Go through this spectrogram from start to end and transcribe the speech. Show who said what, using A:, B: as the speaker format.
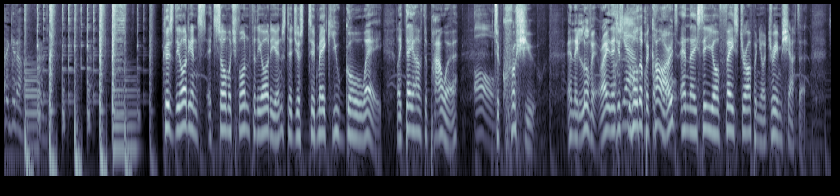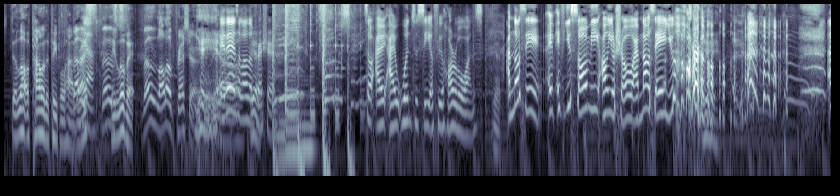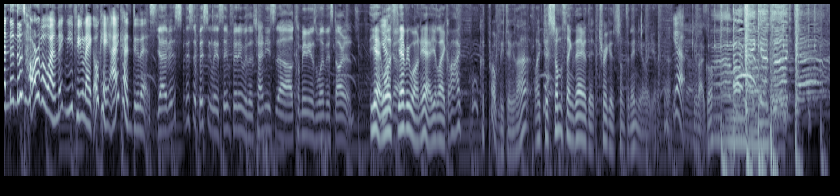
A: gotta get up.
B: Because the audience, it's so much fun for the audience to just to make you go away. Like they have the power
C: Oh.
B: to crush you, and they love it, right? They just
D: Yeah.
B: hold up a card and they see your face drop and your dreams shatter. A lot of power that people have,
C: That
B: right?
C: is-
D: Yeah.
C: that
B: They
C: is-
B: love it.
C: That's a lot of pressure.
B: Yeah, yeah.
D: It is a lot of
B: Yeah.
D: pressure. So I, I went to see a few horrible ones.
B: Yeah.
D: I'm not saying if, if you saw me on your show, I'm not saying you horrible. and then those horrible ones make me feel like okay, I can do this.
C: Yeah, this this is basically the same feeling with the Chinese uh, comedians when they started.
B: Yeah,
D: Yeah.
B: well, it's
C: Yeah.
B: everyone. Yeah, you're like, oh, I could probably do that. Like, there's something there that triggers something in you. Like, you're like yeah,
D: Yeah.
B: give that a go.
